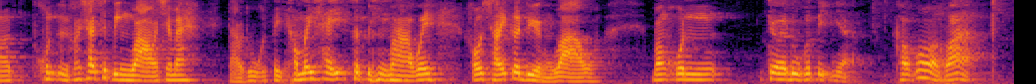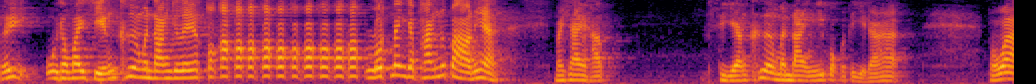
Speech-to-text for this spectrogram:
อคนอื่นเขาใช้สปริงวาลใช่ไหมแต่ดูกติเขาไม่ใช้สปริงวาลเว้ยเขาใช้กระเดื่องวาลบางคนเจอดูกติเนี่ยเขาก็บอกว่าเฮ้ยอู้ทำไมเสียงเครื่องมันดังจังเลยก็ก็ก็ก็ก็ก็ก็ก็ก็รถแม่งจะพังหรือเปล่าเนี่ย ไม่ใช่ครับ เสียงเครื่องมันดังอย่างนี้ปกตินะฮะเพราะว่า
